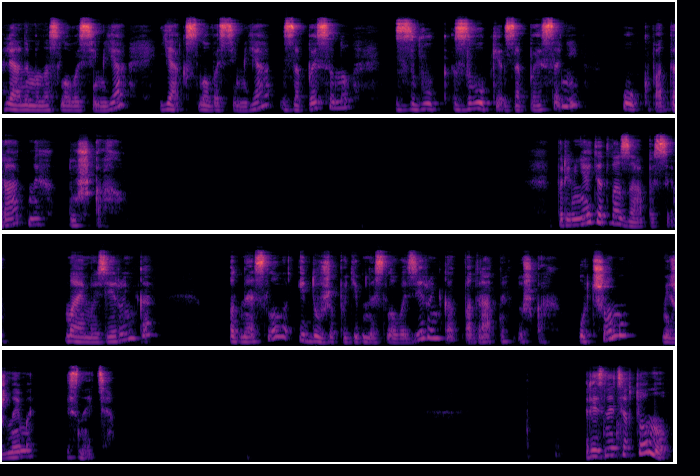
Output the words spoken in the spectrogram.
Глянемо на слово сім'я, як слово сім'я записано звук, звуки записані у квадратних дужках. Порівняйте два записи. Маємо зіронька, одне слово і дуже подібне слово зіронька в квадратних дужках. У чому між ними різниця? Різниця в тому,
